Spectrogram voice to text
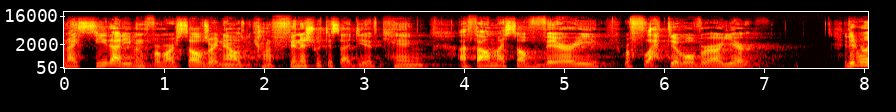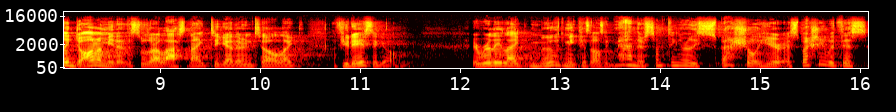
And I see that even from ourselves right now as we kind of finish with this idea of king. I found myself very reflective over our year. It didn't really dawn on me that this was our last night together until like a few days ago. It really like moved me because I was like, man, there's something really special here, especially with this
